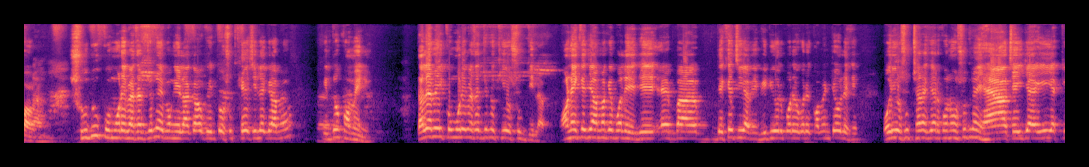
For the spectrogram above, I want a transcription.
পাও না শুধু কোমরে ব্যথার জন্য এবং এলাকাও কিন্তু ওষুধ খেয়েছিলে গ্রামেও কিন্তু কমেনি। তাহলে আমি এই কোমরে ব্যথার জন্য কি ওষুধ দিলাম? অনেকে যে আমাকে বলে যে বা দেখেছি আমি ভিডিওর পরে ওখানে কমেন্টেও লেখে ওই ওষুধ ছাড়া কি আর কোনো ওষুধ নেই? হ্যাঁ আছে এই যা এই একটি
